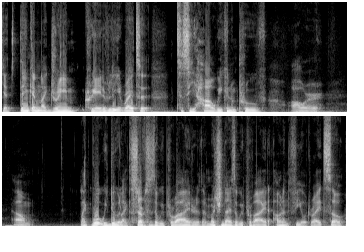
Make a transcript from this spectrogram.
yeah, think and like dream creatively, right? To to see how we can improve our um, like what we do, like the services that we provide or the merchandise that we provide out in the field, right? So,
